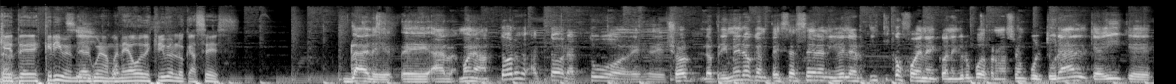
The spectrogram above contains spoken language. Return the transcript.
Que te describen Sí, de alguna manera, vos describen lo que haces. Dale, eh, ar- bueno, actor, actor, actúo desde yo. Lo primero que empecé a hacer a nivel artístico fue en el- con el grupo de promoción cultural, que ahí que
